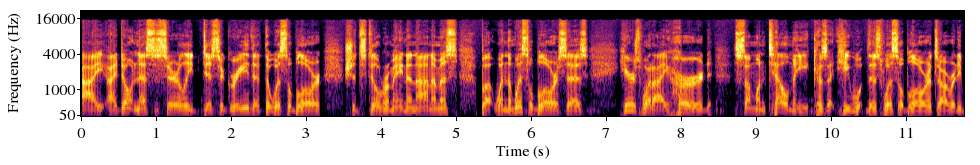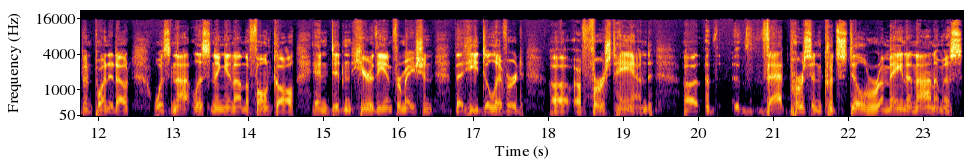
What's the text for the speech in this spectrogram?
I, I don't necessarily disagree that the whistleblower should still remain anonymous, but when the whistleblower says, "Here's what I heard someone tell me," because he this whistleblower, it's already been pointed out, was not listening in on the phone call and didn't hear the information that he delivered uh, uh firsthand. Uh, that person could still remain anonymous,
